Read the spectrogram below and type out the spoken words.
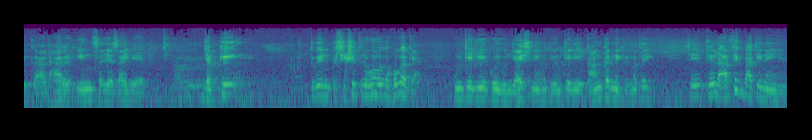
एक आधारहीन सा जैसा ही है। जबकि तो इन प्रशिक्षित लोगों का होगा क्या? उनके लिए कोई गुंजाइश नहीं होती, उनके लिए काम करने की मतलब से केवल आर्थिक बात ही नहीं है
